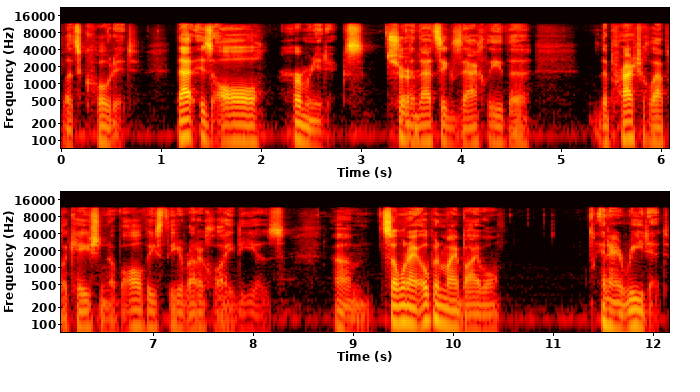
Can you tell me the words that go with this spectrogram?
let's quote it. That is all hermeneutics. Sure. And that's exactly the, the practical application of all these theoretical ideas. Um, so when I open my Bible and I read it,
